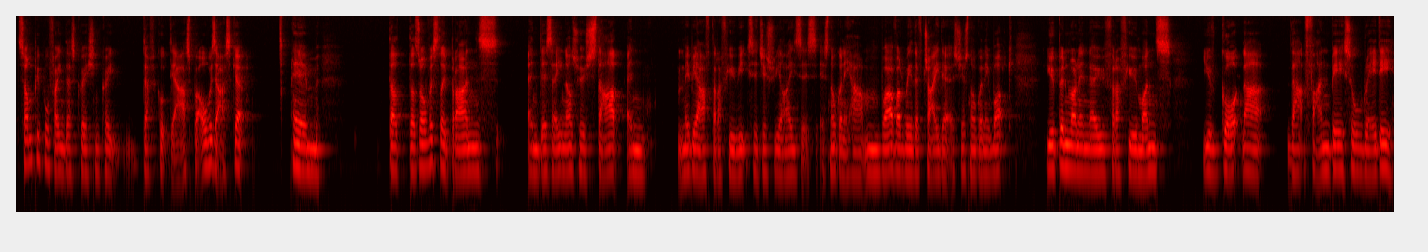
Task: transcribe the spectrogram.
some people find this question quite difficult to ask, but always ask it. Um, there, there's obviously brands and designers who start and maybe after a few weeks they just realise it's it's not going to happen. Whatever way they've tried it, it's just not going to work. You've been running now for a few months. You've got that that fan base already.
